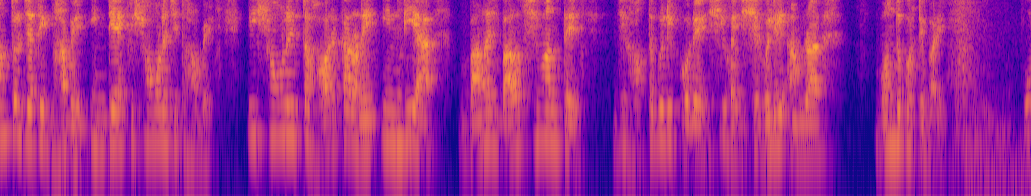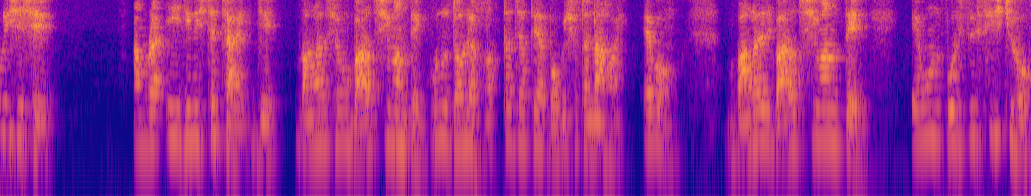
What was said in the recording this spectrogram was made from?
আন্তর্জাতিকভাবে ইন্ডিয়া একটি সমালোচিত হবে। এই সমালোচিত হওয়ার কারণে ইন্ডিয়া বাংলাদেশ ভারত সীমান্তে যে হত্যাগুলি করে সেগুলি আমরা বন্ধ করতে পারি। পরিশেষে আমরা এই জিনিসটা চাই যে বাংলাদেশ এবং ভারত সীমান্তে কোনো ধরনের হত্যা যাতে আর ভবিষ্যতে না হয়। এবং বাংলাদেশ, ভারত সীমান্তে এমন পরিস্থিতি সৃষ্টি হোক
